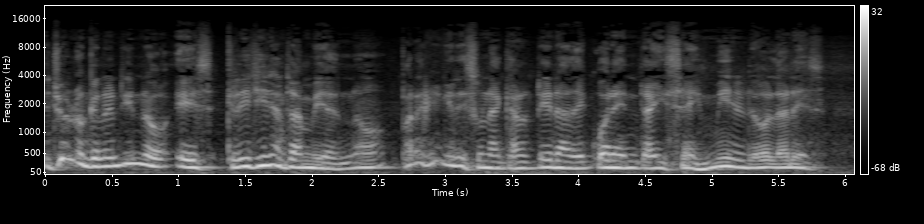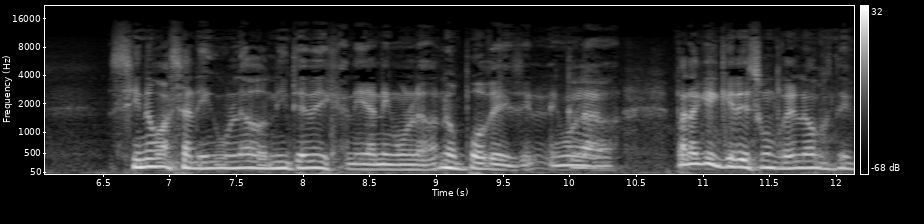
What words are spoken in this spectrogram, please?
yo lo que no entiendo es, Cristina también, ¿no? ¿Para qué querés una cartera de 46 mil dólares si no vas a ningún lado, ni te dejan ir a ningún lado? No podés ir a ningún Claro. lado. ¿Para qué querés un reloj de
